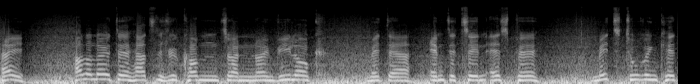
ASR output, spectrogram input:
Hey, hallo Leute, herzlich willkommen zu einem neuen Vlog mit der MT10 SP mit Touring Kit.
